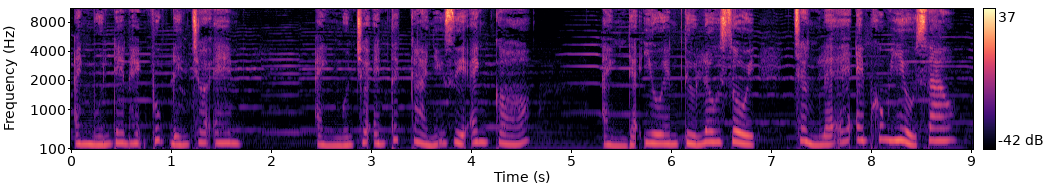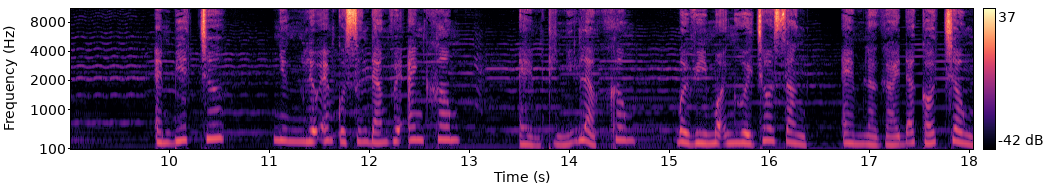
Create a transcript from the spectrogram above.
anh muốn đem hạnh phúc đến cho em. Anh muốn cho em tất cả những gì anh có. Anh đã yêu em từ lâu rồi, chẳng lẽ em không hiểu sao? Em biết chứ, nhưng liệu em có xứng đáng với anh không? Em thì nghĩ là không, bởi vì mọi người cho rằng em là gái đã có chồng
